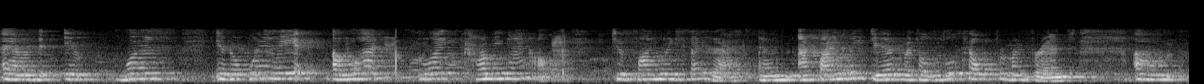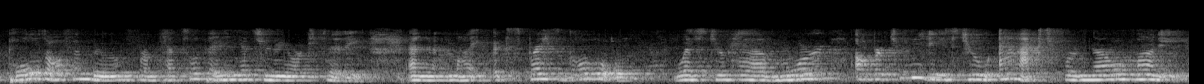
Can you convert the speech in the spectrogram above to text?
And it was, in a way, a lot like coming out to finally say that. And I finally did, with a little help from my friends, um, pulled off a move from Pennsylvania to New York City. And my express goal was to have more opportunities to act for no money.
